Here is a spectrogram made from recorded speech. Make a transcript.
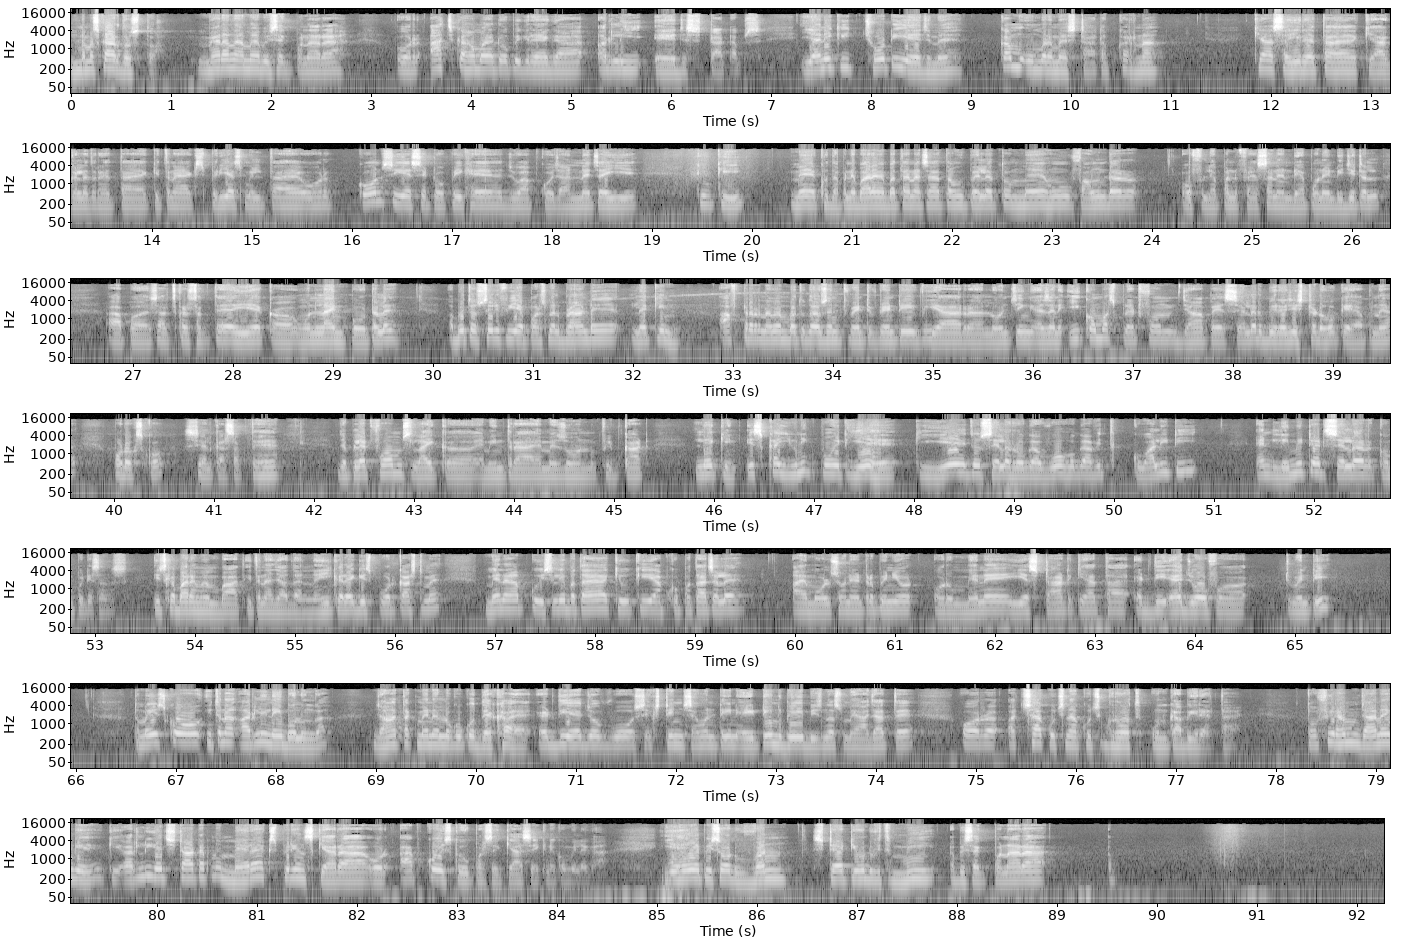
नमस्कार दोस्तों, मेरा नाम है अभिषेक पनारा और आज का हमारा टॉपिक रहेगा अर्ली एज स्टार्टअप्स यानी कि छोटी एज में कम उम्र में स्टार्टअप करना। क्या सही रहता है, क्या गलत रहता है, कितना एक्सपीरियंस मिलता है और कौन सी ऐसे टॉपिक है जो आपको जानना चाहिए? क्योंकि मैं खुद अपने बारे में बताना चाहता हूँ। पहले तो मैं हूँ founder of Lepan fashion and Depon digital आप सर्च कर सकते हैं, ये एक ऑनलाइन पोर्टल है। अभी तो सिर्फ़ ये पर्सनल ब्रांड है, लेकिन after November 2020 we are launching as an e commerce platform जहाँ पे सेलर भी रजिस्टर्ड होके अपने प्रोडक्ट्स को सेल कर सकते हैं। जो platforms like Myntra Amazon Flipkart लेकिन इसका यूनिक पॉइंट ये है कि ये जो सेलर होगा, वो होगा with quality and limited seller competitions इसके बारे में हम बात इतना ज़्यादा नहीं करेंगे इस पॉडकास्ट में। मैंने आपको इसलिए बताया क्योंकि आपको पता चले I am also an entrepreneur और मैंने ये स्टार्ट किया था at the age of twenty तो मैं इसको इतना अर्ली नहीं बोलूँगा। जहाँ तक मैंने लोगों को देखा है एट दी एज ऑफ़ वो सिक्सटीन सेवनटीन एटीन भी बिज़नेस में आ जाते हैं, और अच्छा कुछ ना कुछ ग्रोथ उनका भी रहता है। तो फिर हम जानेंगे कि अर्ली एज स्टार्टअप में मेरा एक्सपीरियंस क्या रहा, और आपको इसके ऊपर से क्या सीखने को मिलेगा। यह है episode one stay tuned with me Abhishek Panara.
